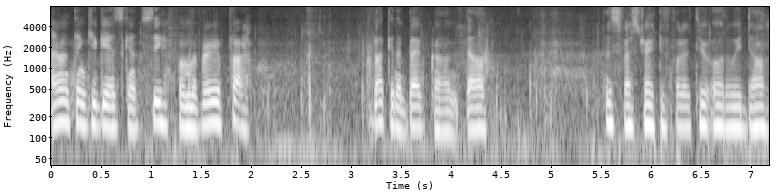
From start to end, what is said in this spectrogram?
I don't think you guys can see from very far. Back in the background, down. Let's try to follow through all the way down.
